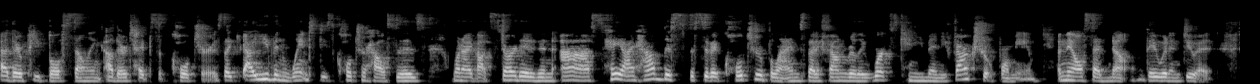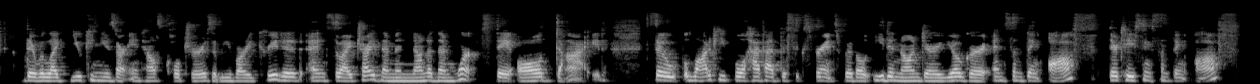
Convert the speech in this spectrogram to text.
other people selling other types of cultures. Like I even went to these culture houses when I got started and asked, Hey, I have this specific culture blend that I found really works. Can you manufacture it for me? And they all said no, they wouldn't do it. They were like, you can use our in-house cultures that we've already created. And so I tried them and none of them worked. They all died. So a lot of people have had this experience where they'll eat a non-dairy yogurt and something off, they're tasting something off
